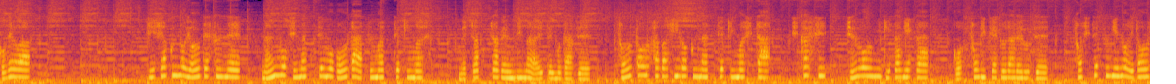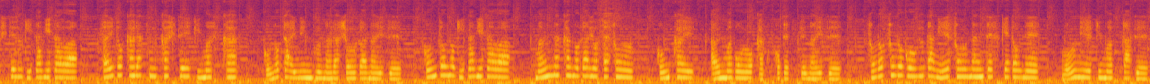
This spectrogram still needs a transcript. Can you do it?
これは。磁石のようですね。何もしなくても棒が集まってきます。めちゃくちゃ便利なアイテムだぜ。相当幅広くなってきました。しかし、中央にギザギザ、ごっそり削られるぜ。そして次の移動してるギザギザは、サイドから通過していきますか。このタイミングならしょうがないぜ。今度のギザギザは、真ん中のが良さそう。今回、あんま棒を確保できてないぜ。そろそろゴールが見えそうなんですけどね。もう見えちまったぜ。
